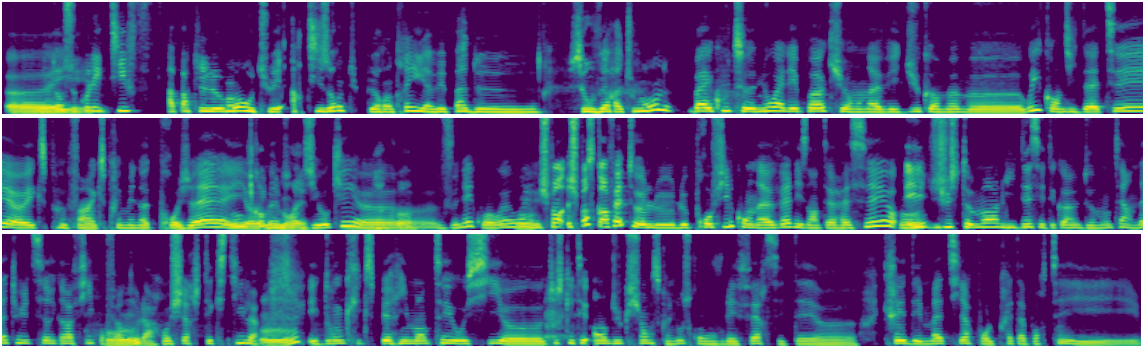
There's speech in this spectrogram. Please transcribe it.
Euh, dans et- ce collectif, à partir du moment où tu es artisan, tu peux rentrer. Il n'y avait pas de. C'est ouvert à tout le monde? Bah écoute, nous à l'époque, on avait dû quand même, euh, oui, candidater, euh, expr- enfin exprimer notre projet et Mmh, euh, quand ils même, nous ont ouais. dit ok, euh, venez quoi, ouais, ouais. Mmh. Je pense, je pense qu'en fait le, le profil qu'on avait les intéressait Mmh. et justement l'idée c'était quand même de monter un atelier de sérigraphie pour faire de la recherche textile et donc expérimenter aussi euh, tout ce qui était induction parce que nous ce qu'on voulait faire c'était euh, créer des matières pour le prêt-à-porter et,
